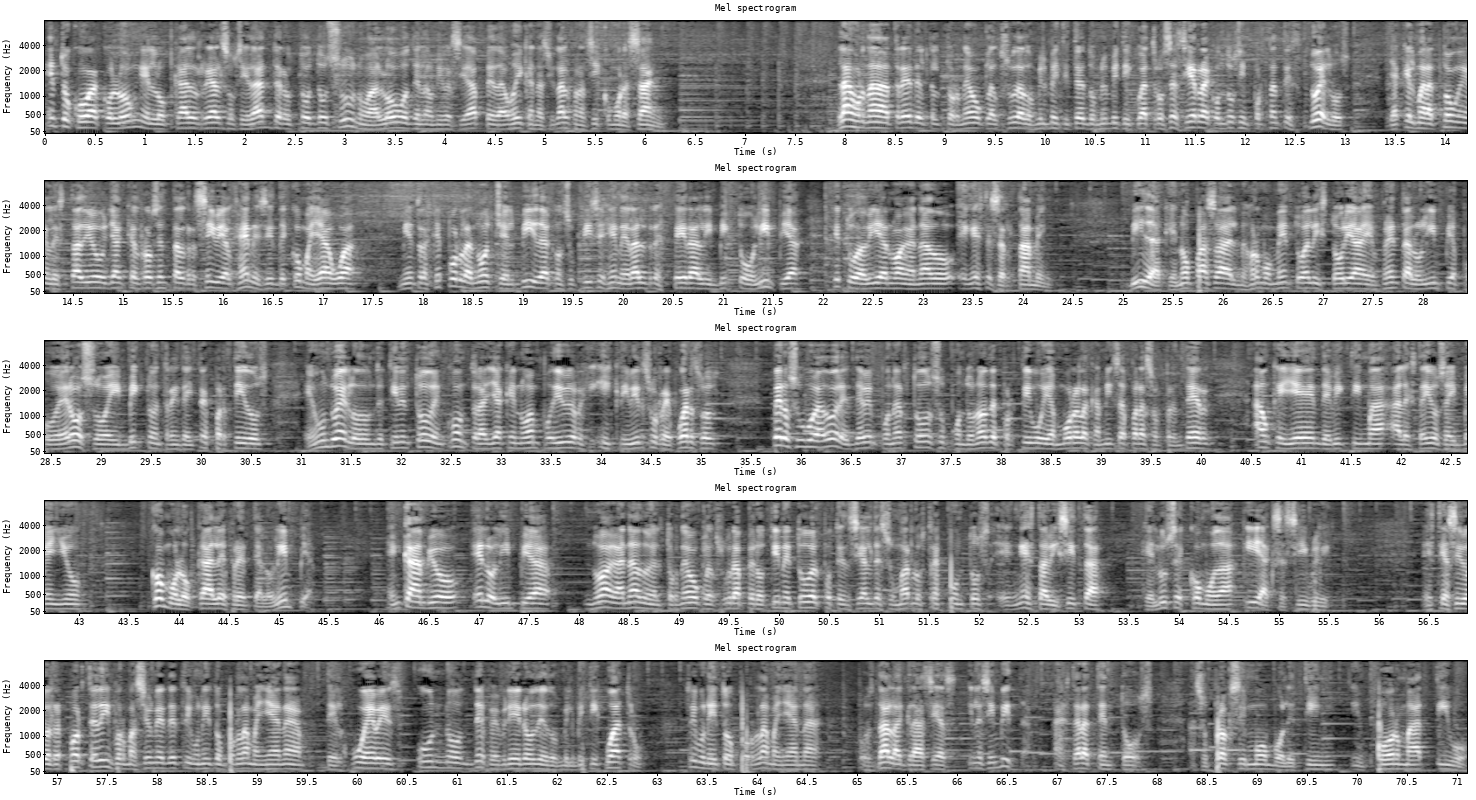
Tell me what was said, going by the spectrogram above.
En Tocoa, Colón, el local Real Sociedad derrotó 2-1 a Lobos de la Universidad Pedagógica Nacional Francisco Morazán. La jornada 3 del torneo Clausura 2023-2024 se cierra con dos importantes duelos, ya que el maratón en el estadio Yankel Rosenthal recibe al Génesis de Comayagua, mientras que por la noche el Vida con su crisis general espera al invicto Olimpia, que todavía no ha ganado en este certamen. Vida, que no pasa el mejor momento de la historia, enfrenta al Olimpia poderoso e invicto en 33 partidos, en un duelo donde tienen todo en contra, ya que no han podido inscribir sus refuerzos pero sus jugadores deben poner todo su pondonor deportivo y amor a la camisa para sorprender, aunque lleguen de víctima al estadio saimeño como locales frente al Olimpia. En cambio, el Olimpia no ha ganado en el torneo clausura, pero tiene todo el potencial de sumar los tres puntos en esta visita que luce cómoda y accesible. Este ha sido el reporte de informaciones de Tribunito por la mañana del jueves 1 de febrero de 2024. Tribunito por la mañana os da las gracias y les invita a estar atentos a su próximo boletín informativo.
